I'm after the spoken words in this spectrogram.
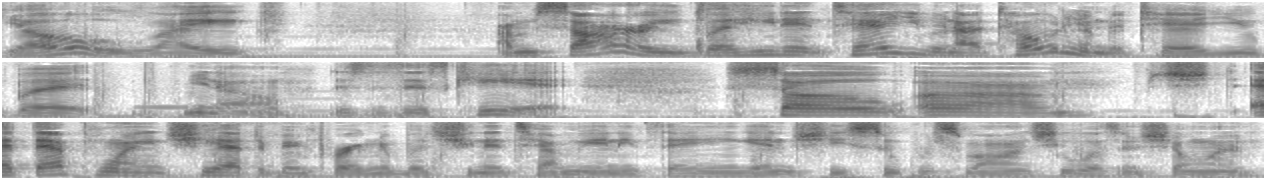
yo, like I'm sorry, but he didn't tell you, and I told him to tell you, but you know, this is his kid. So um, she, at that point, she had to been pregnant, but she didn't tell me anything, and she's super small and she wasn't showing.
